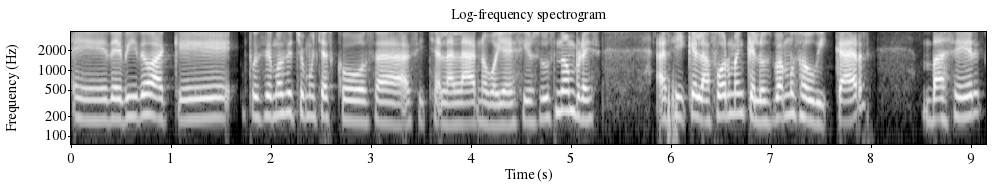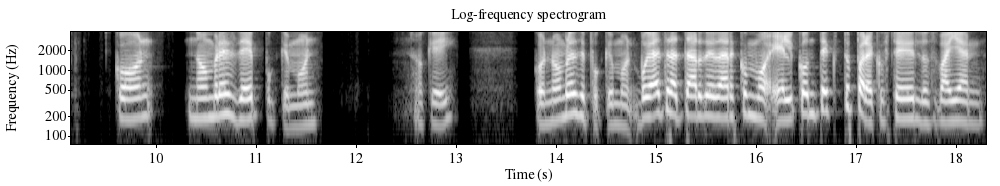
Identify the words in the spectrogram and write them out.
eh, debido a que pues hemos hecho muchas cosas y chalala, no voy a decir sus nombres, así que la forma en que los vamos a ubicar va a ser con nombres de Pokémon. ¿Ok? Con nombres de Pokémon. Voy a tratar de dar como el contexto para que ustedes los vayan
